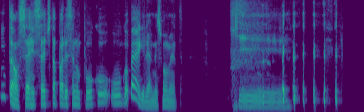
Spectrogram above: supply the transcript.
Então, o CR7 tá parecendo um pouco o Gobert, Guilherme, nesse momento. Que...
